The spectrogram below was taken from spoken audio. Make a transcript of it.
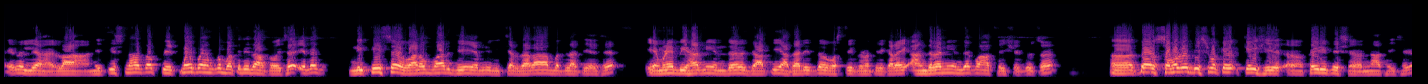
એટલે લ્યા- લા- નીતિશના તો પેટમાં પણ એમ કે બત્રીસ દાંત હોય છે એટલે નીતિશ વારંવાર જે એમની વિચારધારા બદલાતી હોય છે એમણે બિહારની અંદર જાતિ આધારિત વસ્તી ગણતરી કરાઈ આંધ્રની અંદર પણ આ થઈ શક્યું છે અ, તો સમગ્ર દેશમાં કઈ કઈ છે- અ, કઈ રીતે શ- ના થઈ શકે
